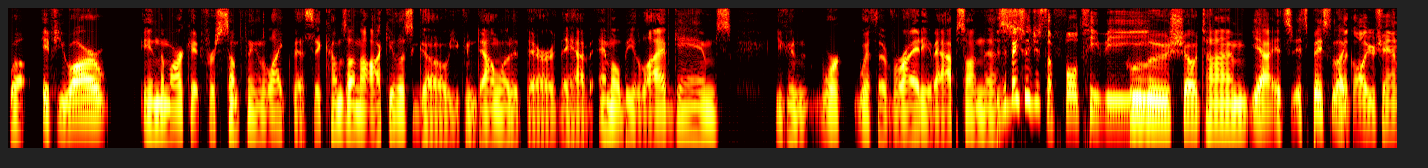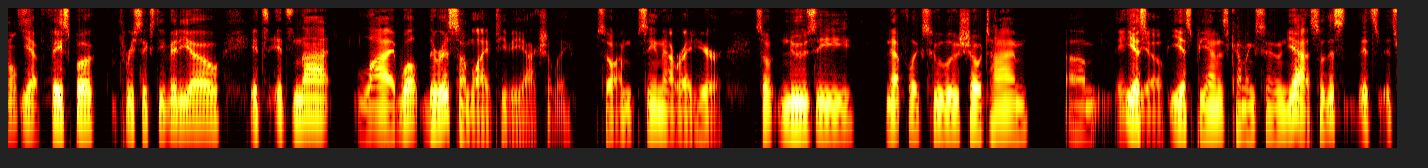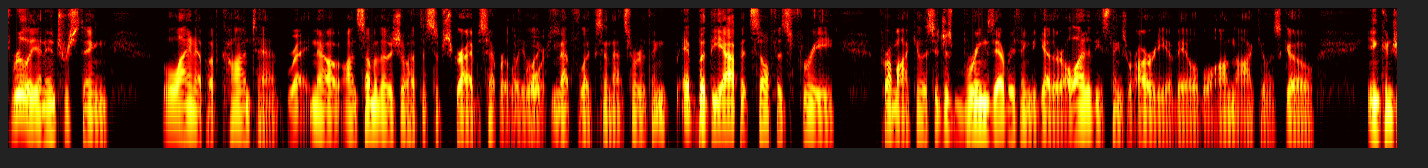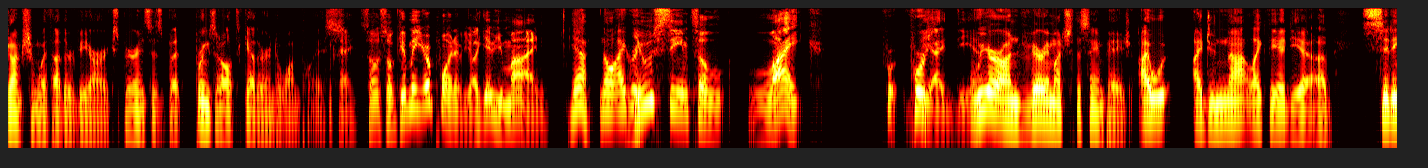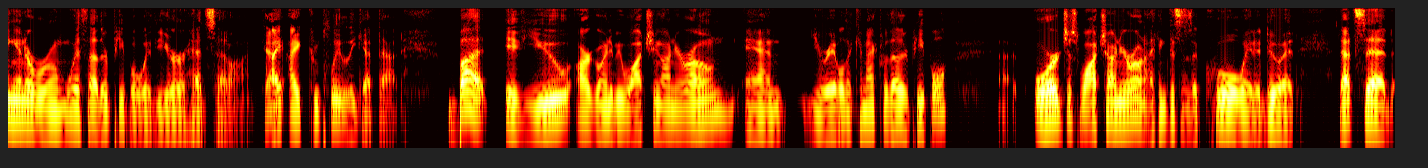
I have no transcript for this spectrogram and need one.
Well, if you are in the market for something like this, it comes on the Oculus Go. You can download it there. They have MLB live games. You can work with a variety of apps on this. Is it basically just a full TV? Hulu, Showtime? Yeah, it's it's basically like, like, all your channels? yeah, Facebook 360 video. It's it's not live. Well, there is some live TV actually. So I'm seeing that right here. So Newsy, Netflix, Hulu, Showtime, um, ES- ESPN is coming soon. Yeah, so this it's it's really an interesting lineup of content. Right. Now, on some of those you'll have to subscribe separately like. Netflix and that sort of thing. Eh, But the app itself is free from Oculus. It just brings everything together. A lot of these things were already available on the Oculus Go in conjunction with other VR experiences, but brings it all together into one place. Okay. So, so give me your point of view. I give you mine. Yeah, no, I agree. You seem to like for, for the idea. We are on very much the same page. I would, I do not like the idea of sitting in a room with other people with your headset on. Okay. I, I completely get that. But if you are going to be watching on your own and you're able to connect with other people, uh, or just watch on your own, I think this is a cool way to do it. That said,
